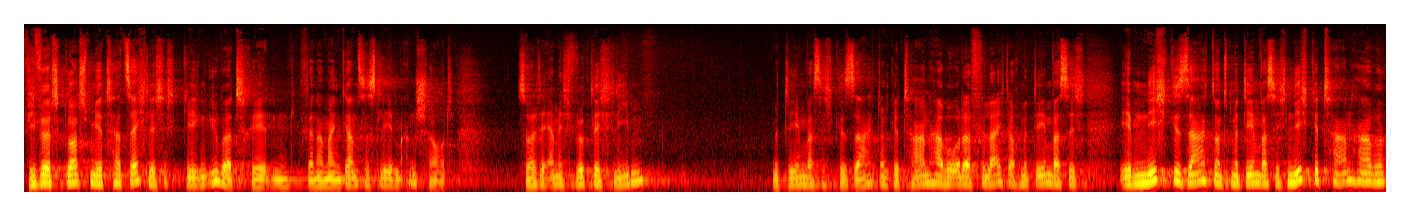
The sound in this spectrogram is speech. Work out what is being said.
Wie wird Gott mir tatsächlich gegenübertreten, wenn er mein ganzes Leben anschaut? Sollte er mich wirklich lieben? Mit dem, was ich gesagt und getan habe oder vielleicht auch mit dem, was ich eben nicht gesagt und mit dem, was ich nicht getan habe,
